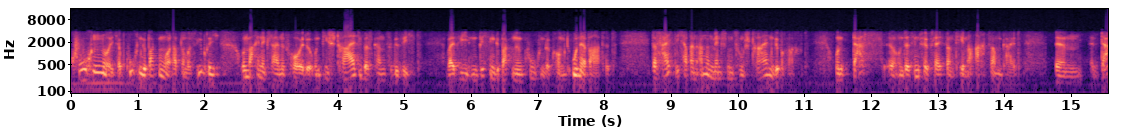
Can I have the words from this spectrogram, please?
Kuchen, ich habe Kuchen gebacken und habe noch was übrig und mache ihr eine kleine Freude. Und die strahlt übers ganze Gesicht, weil sie ein bisschen gebackenen Kuchen bekommt, unerwartet. Das heißt, ich habe einen anderen Menschen zum Strahlen gebracht. Und das, äh, und da sind wir vielleicht beim Thema Achtsamkeit, ähm, das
